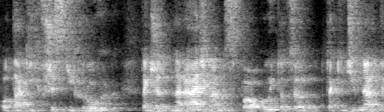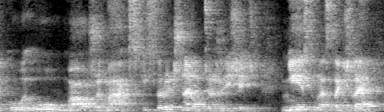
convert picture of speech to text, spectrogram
o takich wszystkich ruchach. Także na razie mamy spokój, to co takie dziwne artykuły, u może Max, historyczne obciążenie sieci. Nie jest u nas tak źle.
